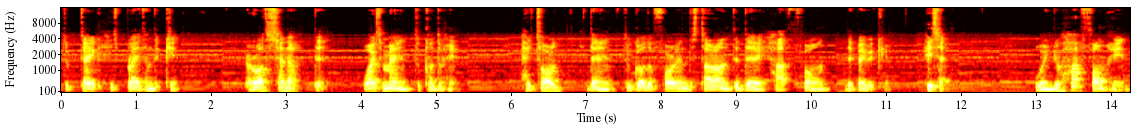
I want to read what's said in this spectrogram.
to take his place on the king. Herod sent out the wise men to come to him. He told them to go to find the star until they had found the baby king. He said, When you have found him,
